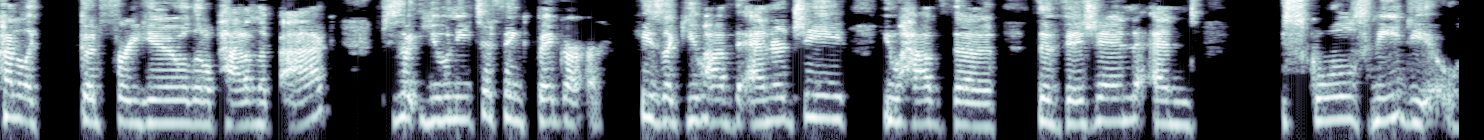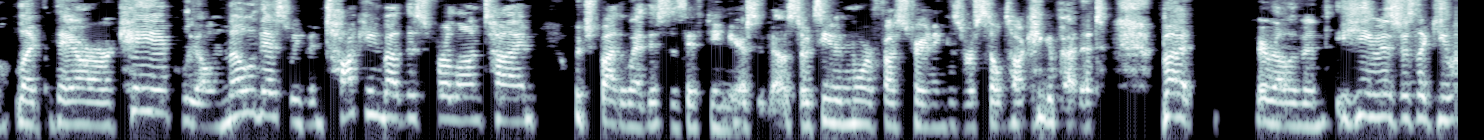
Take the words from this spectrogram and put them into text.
kind of like good for you, a little pat on the back. She's like, you need to think bigger. He's like, you have the energy, you have the, the vision and schools need you. Like they are archaic. We all know this. We've been talking about this for a long time, which by the way, this is 15 years ago. So it's even more frustrating because we're still talking about it, but irrelevant. He was just like, you,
